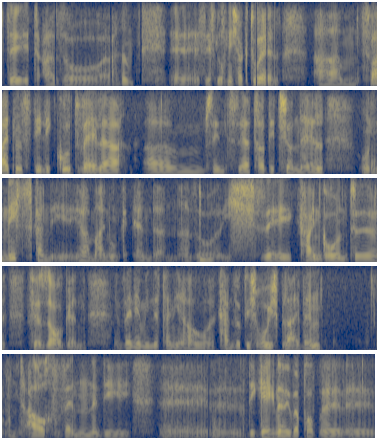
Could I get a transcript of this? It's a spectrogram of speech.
steht. Also äh, äh, es ist noch nicht aktuell. Ähm, zweitens, die Likud-Wähler ähm, sind sehr traditionell und nichts kann ihre Meinung ändern. Also mhm. ich sehe keinen Grund äh, für Sorgen. Benjamin Netanyahu kann wirklich ruhig bleiben. Und auch wenn die, äh, die Gegner über, äh, äh,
